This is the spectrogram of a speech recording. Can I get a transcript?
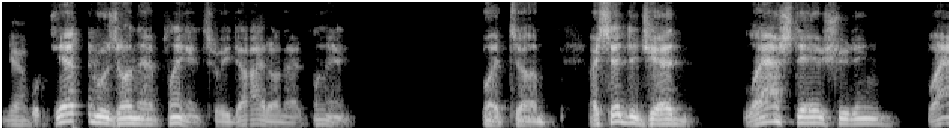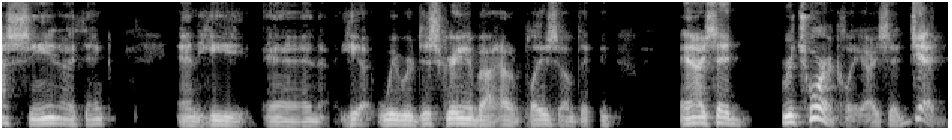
Yeah. Well, Jed was on that plane, so he died on that plane. But um, I said to Jed, last day of shooting, last scene, I think, and he and he we were disagreeing about how to play something, and I said rhetorically, I said, Jed,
